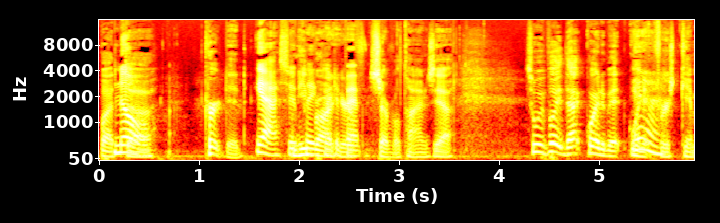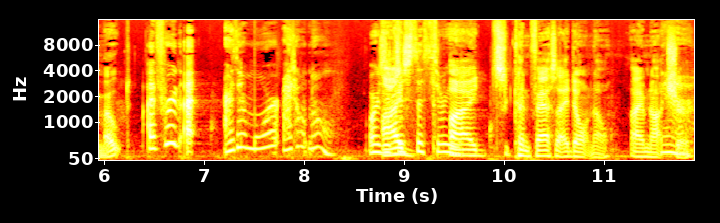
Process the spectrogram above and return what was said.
but No. uh, Kurt did. Yeah, so and he brought it here several times. Yeah, so we played that quite a bit when Yeah. it first came out. I've heard. Are there more? I don't know. Or is it I- just the three? I confess, I don't know. I'm not Yeah, sure.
